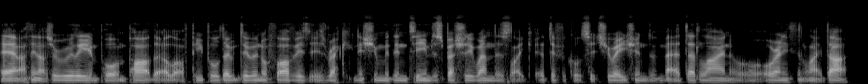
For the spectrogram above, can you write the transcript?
um, I think that's a really important part that a lot of people don't do enough of is, is recognition within teams, especially when there's like a difficult situation, they've met a deadline or, or anything like that.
